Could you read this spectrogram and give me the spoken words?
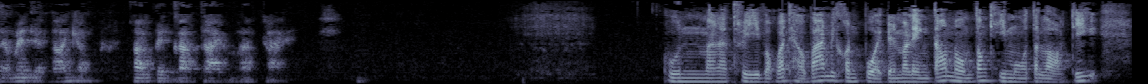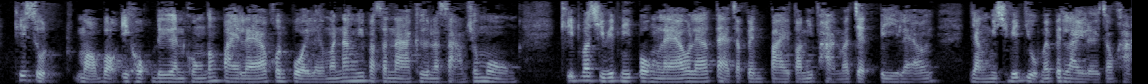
จะไม่เดือดร้อนกับความเป็นความตายของร่างกาย คุณมาลาทรีบอกว่าแถวบ้านมีคนป่วยเป็นมะเร็งเต้านมต้องคีโมตลอดที่ที่สุดหมอบอกอีกหกเดือนคงต้องไปแล้ว คนป่วยเลยมานั่งวิปัสสนาคืนละสามชั่วโมง คิดว่าชีวิตนี้ปงแล้วแล้วแต่จะเป็นไปตอนนี้ผ่านมาเจ็ดปีแล้ว ยังมีชีวิตอยู่ไม่เป็นไรเลยเจ้าค่ะ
